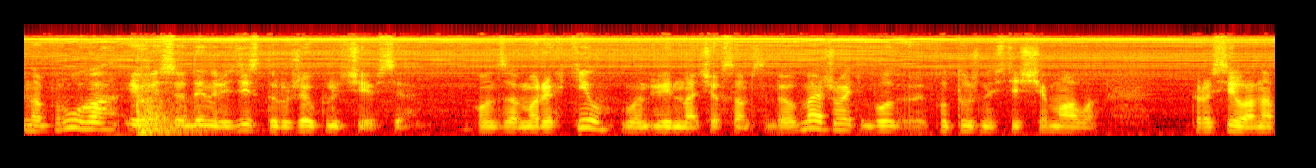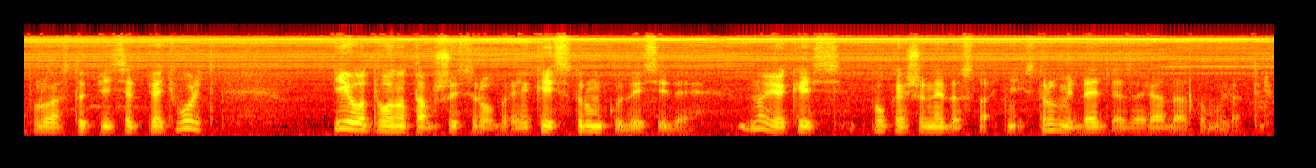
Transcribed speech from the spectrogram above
напруга, і ось один резистор вже включився. Он заморехтів, він, він почав сам себе обмежувати, бо потужності ще мало. Просіла напруга 155 вольт. І от воно там щось робить, якийсь струм кудись іде. Ну, якийсь поки що недостатній. Струм іде для заряду акумуляторів.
